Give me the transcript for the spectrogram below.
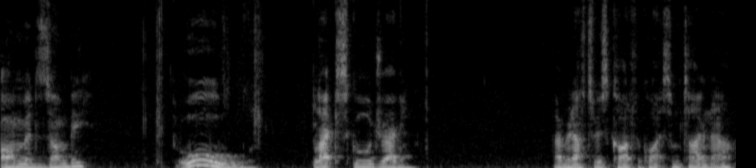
Armored Zombie, ooh, Black Skull Dragon. I've been after this card for quite some time now.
